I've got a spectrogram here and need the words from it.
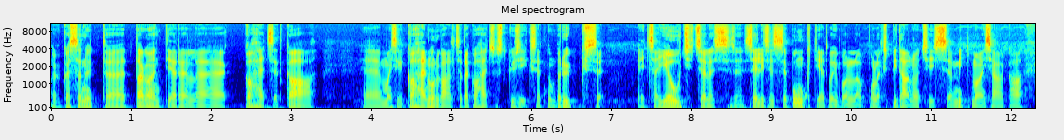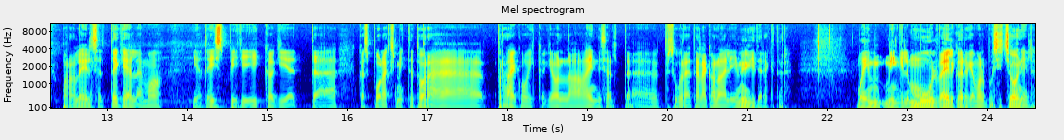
aga kas sa nüüd äh, tagantjärele kahetsed ka äh, ma isegi kahe nurga alt seda kahetsust küsiks, et number üks, et sa jõudsid sellesse, sellisesse punkti, et võib-olla poleks pidanud siis mitme asjaga paralleelselt tegelema ja teistpidi ikkagi, et äh, kas poleks mitte tore praegu ikkagi olla endiselt äh, suure telekanali müügidirektor või mingil muul veel kõrgemal positsioonil?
